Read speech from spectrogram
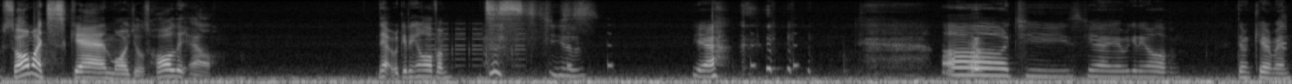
So much scan modules, holy hell. Yeah, we're getting all of them. Jesus. Yeah. oh, jeez. Yeah, yeah, we're getting all of them. Don't care, man.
